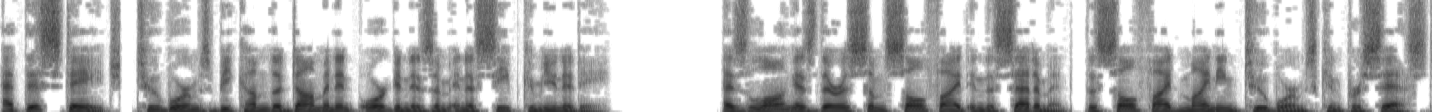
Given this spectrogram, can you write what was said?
At this stage, tubeworms become the dominant organism in a seep community. As long as there is some sulfide in the sediment, the sulfide-mining tubeworms can persist.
